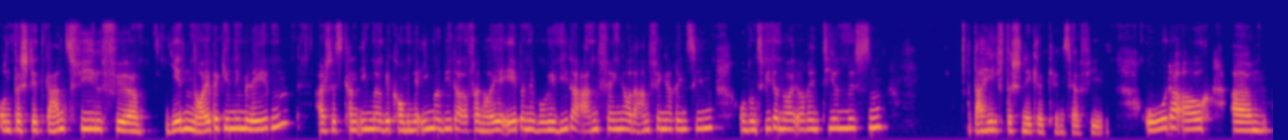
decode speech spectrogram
Und da steht ganz viel für jeden Neubeginn im Leben. Also es kann immer, wir kommen ja immer wieder auf eine neue Ebene, wo wir wieder Anfänger oder Anfängerin sind und uns wieder neu orientieren müssen. Da hilft das Schneeglöckchen sehr viel. Oder auch ähm,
